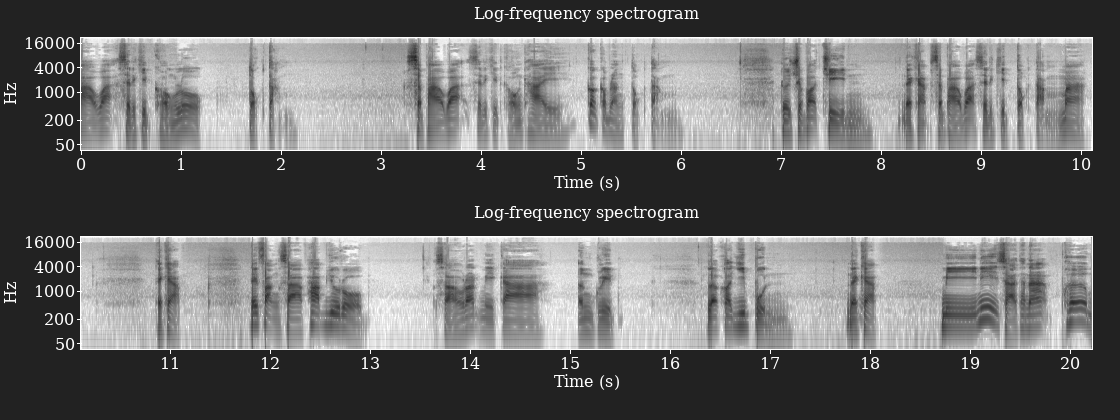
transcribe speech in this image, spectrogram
ภาวะเศรษฐกิจของโลกตกต่ำสภาวะเศรษฐกิจของไทยก็กำลังตกต่ำโดยเฉพาะจีนนะครับสภาวะเศรษฐกิจตกต่ำมากนะครับในฝั่งสหภาพยุโรปสหรัฐอเมริกา อังกฤษ แล้วก็ญี่ปุ่นนะครับมีหนี้สาธารณะเพิ่ม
